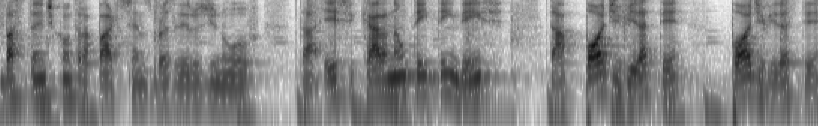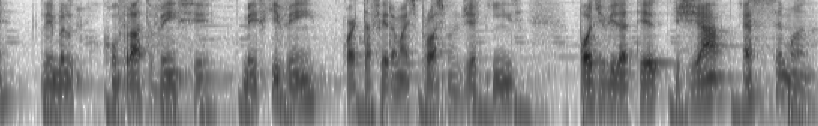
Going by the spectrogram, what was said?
bastante contraparte sendo os brasileiros de novo, tá? Esse cara não tem tendência, tá? Pode vir a ter, pode vir a ter. Lembrando que o contrato vence mês que vem, quarta-feira mais próxima do dia 15, pode vir a ter já essa semana,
